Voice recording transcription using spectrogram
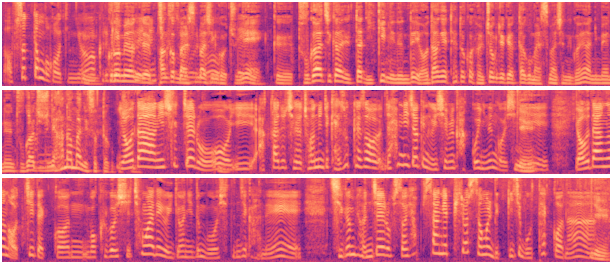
없었던 거거든요. 음, 그러면 이제 방금 말씀하신 것 중에 네. 그두 가지가 일단 있긴 있는데 여당의 태도가 결정적이었다고 말씀하시는 거예요? 아니면은 두 가지 중에 하나만 있었다고 보시나요? 여당이 실제로 음. 이 아까도 제가 저는 이제 계속해서 이제 합리적 인 의심을 갖고 있는 것이 네. 여당은 어찌 됐건 뭐 그것이 청와대 의견이든 무엇이든지 간에 지금 현재로서 협상의 필요성을 느끼지 못했거나 네.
